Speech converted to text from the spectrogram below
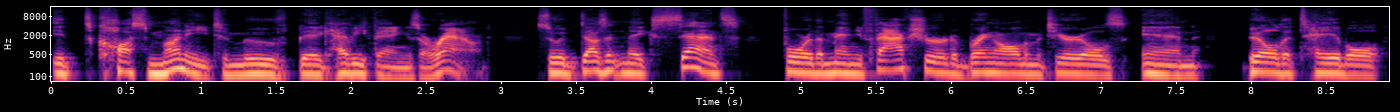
it costs money to move big, heavy things around. So it doesn't make sense for the manufacturer to bring all the materials in, build a table,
